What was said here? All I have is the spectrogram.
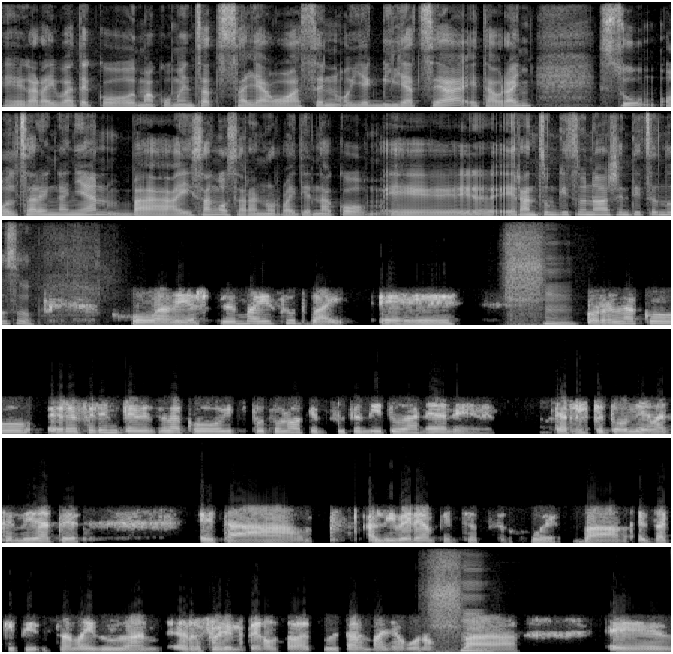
e, garaibateko emakumentzat zailagoa zen hoiek bilatzea eta orain zu, holtzaren gainean, ba, izango zara norbaiten dako. E, erantzunkizuna sentitzen duzu? Jo, agiazten baizut, bai. E, Hmm. horrelako erreferente bezalako hitz potoloak entzuten ditudanean, e, errespetu handia ematen didate, eta aldi berean pentsatzen, jo, ba, ez dakit izan nahi dudan erreferente gauza batzuetan, baina, bueno, ba, e,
